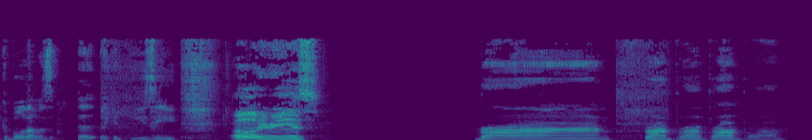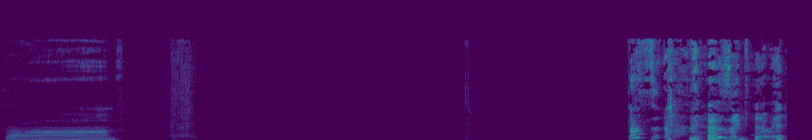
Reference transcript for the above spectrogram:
bankable. That was uh, like an easy Oh, here he is. burn, burn, burn, burn, burn, burn. That's was like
